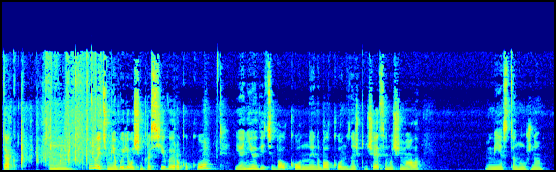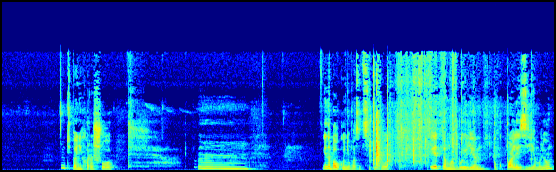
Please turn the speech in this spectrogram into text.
Так, ну эти у меня были очень красивые, рококо. И они, видите, балконные, на балкон. Значит, получается, им очень мало места нужно. Ну, типа они хорошо... И на балконе у вас зацепит. Вот. Это мы были, покупали землю.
